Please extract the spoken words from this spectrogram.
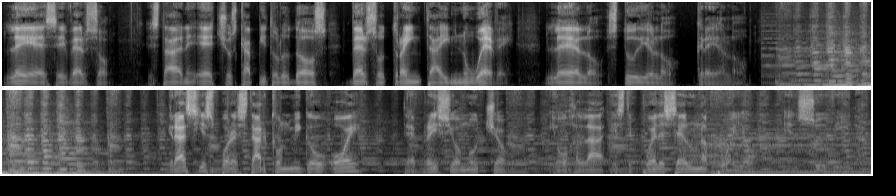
Lea ese verso. Está en Hechos capítulo 2, verso 39. Léelo, estúdielo, créelo. Gracias por estar conmigo hoy, te aprecio mucho y ojalá este pueda ser un apoyo en su vida.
